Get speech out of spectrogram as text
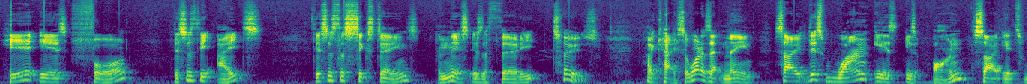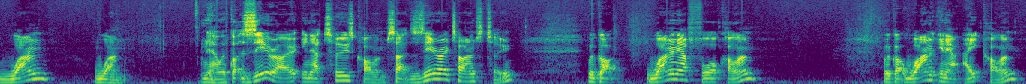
Here is four. This is the eights. This is the 16s. And this is the 32s. Okay, so what does that mean? So this one is, is on, so it's one, one. Now we've got zero in our twos column, so it's zero times two. We've got one in our four column. We've got one in our eight column.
